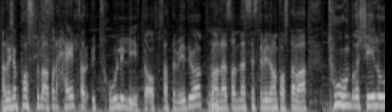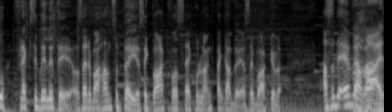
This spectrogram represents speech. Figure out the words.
Han liksom poster bare sånn helt sånn utrolig lite oppsatte videoer. Er sånn, den siste videoen han postet var 200 kilo flexibility. Og så er det bare han som bøyer seg bak for å se hvor langt han kan bøye seg bakover. Altså, det er bare her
